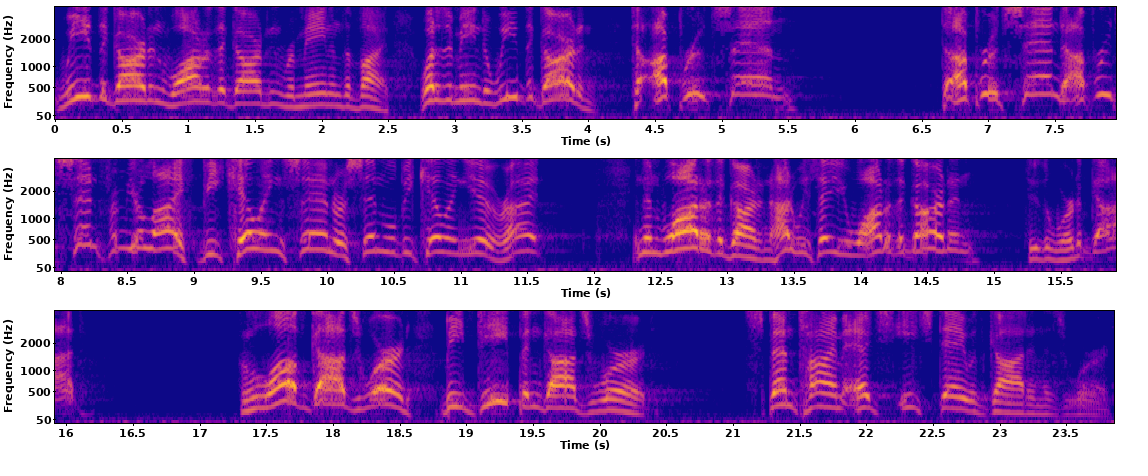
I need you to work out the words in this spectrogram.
Weed the garden, water the garden, remain in the vine. What does it mean to weed the garden? To uproot sin. To uproot sin, to uproot sin from your life. Be killing sin, or sin will be killing you, right? And then water the garden. How do we say you water the garden? Through the Word of God. Love God's Word. Be deep in God's Word. Spend time each each day with God and His Word.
